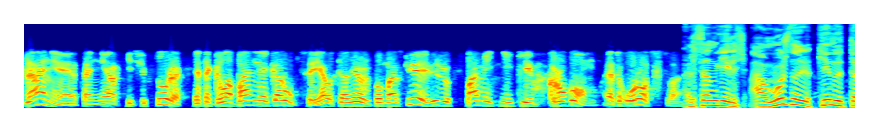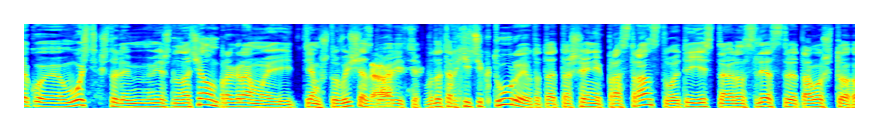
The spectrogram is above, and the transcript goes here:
здание, это не архитектура, это глобальная коррупция. Я вот когда езжу по Москве, я вижу памятники кругом. Это уродство. Александр Гельевич, а можно кинуть такой мостик, что ли, между началом программы и тем, что вы сейчас да. говорите? Вот эта архитектура и вот это отношение к пространству, это и есть, наверное, следствие того, что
